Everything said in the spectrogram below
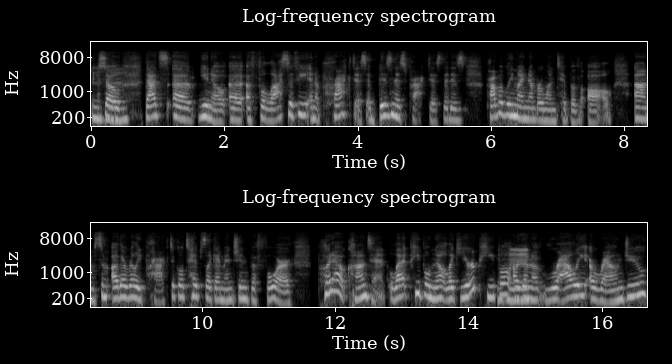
Mm-hmm. So that's a you know a, a, philosophy and a practice, a business practice that is probably my number one tip of all. Um, some other really practical tips, like I mentioned before, put out content. Let people know, like your people mm-hmm. are going to rally around you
